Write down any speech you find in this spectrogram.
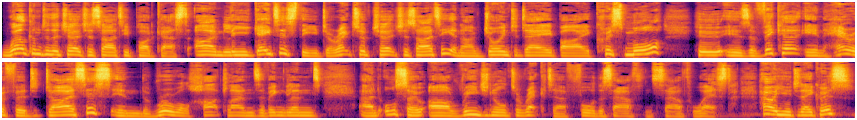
Welcome to the Church Society podcast. I'm Lee Gatiss, the director of Church Society, and I'm joined today by Chris Moore, who is a vicar in Hereford Diocese in the rural heartlands of England, and also our regional director for the South and Southwest. How are you today, Chris?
